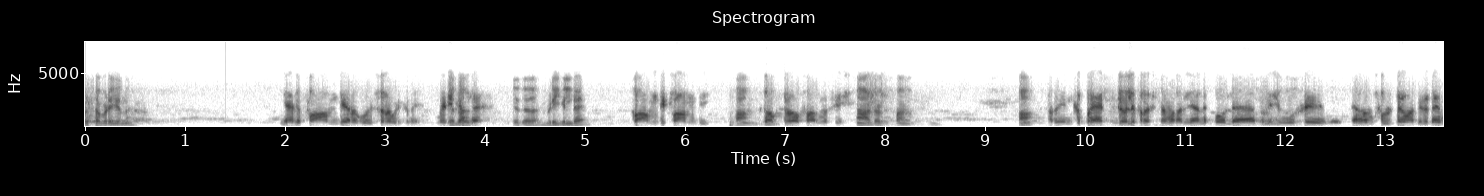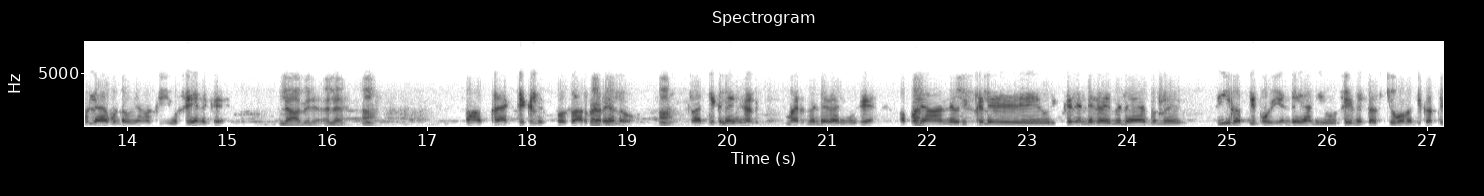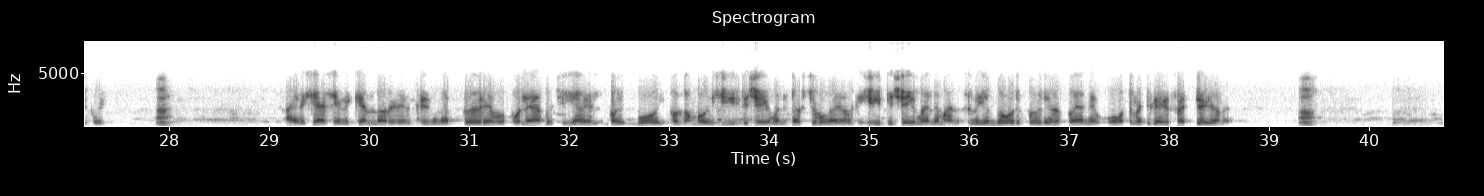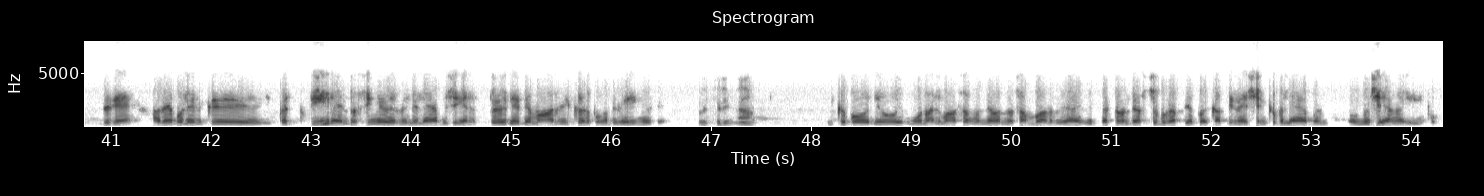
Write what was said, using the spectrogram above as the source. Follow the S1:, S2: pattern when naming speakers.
S1: കോഴ്സാണ് പഠിക്കുന്നത്
S2: ഞാൻ ഫാം ഡി ആണ് കോഴ്സാണ് പഠിക്കുന്നത് മെഡിക്കലിന്റെ മെഡിക്കലിന്റെ Pharm D
S1: Pharm D
S2: doctor of pharmacy
S1: ആ ഡോക്ടർ ഫാർമസി ആ.
S2: അത് എനിക്കിപ്പോ ഏറ്റവും വലിയ പ്രശ്നം പറഞ്ഞാൽ ഞാനിപ്പോ ലാബിൽ യൂസ് ചെയ്ത് ഞങ്ങൾ ഫുൾ ടൈം അധിക ടൈം ലാബ് ഉണ്ടാവും ഞങ്ങൾക്ക് യൂസ് ചെയ്യാനൊക്കെ.
S1: ലാബിൽ അല്ലേ? ആ.
S2: ആ പ്രാക്ടിക്കൽ ഇപ്പൊ സാർക്ക് അറിയാലോ പ്രാക്ടിക്കൽ മരുന്നിന്റെ കാര്യങ്ങളൊക്കെ അപ്പൊ ഞാൻ ഒരിക്കൽ ഒരിക്കൽ എന്റെ കയ്യിൽ നിന്ന് ലാബിൽ നിന്ന് തീ കത്തിപ്പോയി. എന്റെ ഞാൻ യൂസ് ചെയ്യുന്ന ടെസ്റ്റ് ട്യൂബ് മറ്റു കത്തിപ്പോയി. അതിനുശേഷം എനിക്ക് എന്താ പറയുക എനിക്ക് ഇങ്ങനെ പേടിയാവും ഇപ്പൊ ലാബ് ചെയ്യാൻ ഇപ്പൊ ബോയിൽ ഇപ്പൊ സംഭവം ഹീറ്റ് ചെയ്യുമ്പോൾ ടെസ്റ്റ് ട്യൂബും കാര്യങ്ങളൊക്കെ ഹീറ്റ് ചെയ്യുമ്പോൾ എന്റെ മനസ്സിന് എന്തോ ഒരു പേടിയാണ് ഇപ്പൊ ഞാൻ ഓട്ടോമാറ്റിക്കായി സെറ്റ് ചെയ്യാണ്. ഇതൊക്കെ അതേപോലെ എനിക്ക് ഇപ്പൊ തീരെ ഇൻട്രസ്റ്റിംഗ് വരുന്നില്ല ലാബ് ചെയ്യാൻ. പേടിയായിട്ട് മാറി നിൽക്കുകയാണ് ഇപ്പൊ ഇങ്ങനത്തെ കാര്യങ്ങളൊക്കെ. എനിക്കിപ്പോ ഒരു മൂന്നാൽ മാസം മുന്നേ വന്ന സംഭവമാണ്. അതായത് പെട്ടെന്ന് ടെസ്റ്റ് ട്യൂബ് കത്തിയപ്പോ കത്തിയതിനു ശേഷം എനിക്കിപ്പോ ലാബ് ഒന്നും ചെയ്യാൻ കഴിയില്ല ഇപ്പൊ.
